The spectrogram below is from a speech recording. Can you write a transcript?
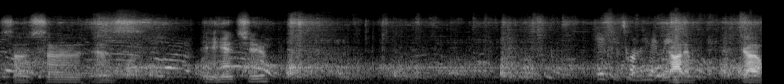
So as soon as he hits you, If he's gonna hit me. got him. Go.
